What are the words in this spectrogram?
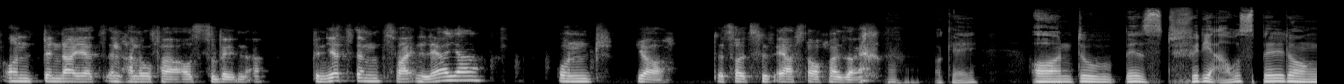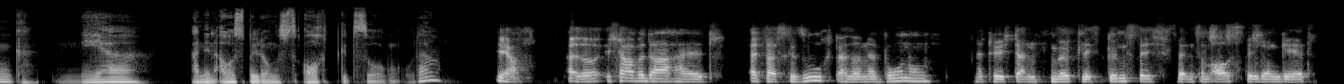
und bin da jetzt in Hannover Auszubildender. Bin jetzt im zweiten Lehrjahr und ja, das soll es fürs Erste auch mal sein. Okay. Und du bist für die Ausbildung näher an den Ausbildungsort gezogen, oder? Ja, also ich habe da halt etwas gesucht, also eine Wohnung, natürlich dann möglichst günstig, wenn es um Ausbildung geht.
